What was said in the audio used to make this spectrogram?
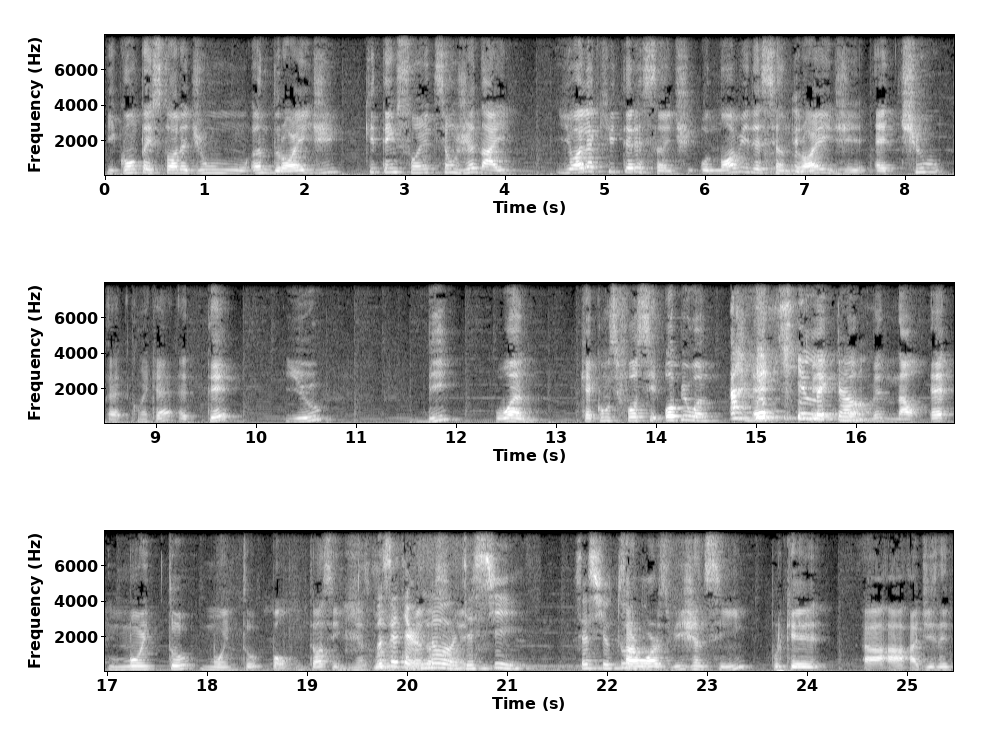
E conta a história de um androide que tem sonho de ser um Jedi. E olha que interessante, o nome desse androide é é, como é que é? É T U B 1, que é como se fosse Obi-Wan. É que legal. Não, é muito, muito bom. Então assim, minhas duas Você terminou de assistir? Você assistiu tudo? Star Wars Vision sim, porque a, a, Disney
